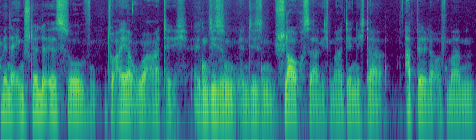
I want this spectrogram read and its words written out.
wenn eine Engstelle ist, so, so eieruhrartig in diesem, in diesem Schlauch, sage ich mal, den ich da abbilde auf meinem,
